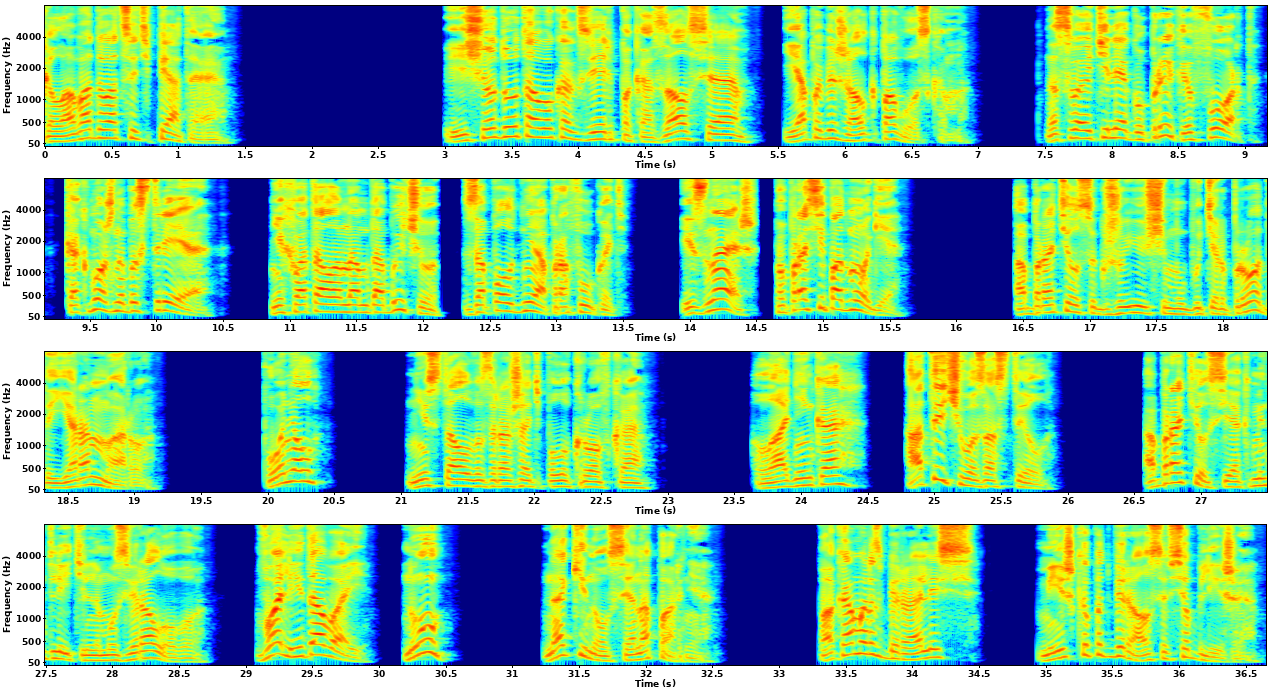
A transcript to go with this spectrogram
Глава 25. Еще до того, как зверь показался, я побежал к повозкам. «На свою телегу прыг и форт! Как можно быстрее! Не хватало нам добычу за полдня профукать. И знаешь, попроси подмоги!» Обратился к жующему бутерброды Яранмару. «Понял?» Не стал возражать полукровка. «Ладненько. А ты чего застыл?» Обратился я к медлительному Зверолову. Вали давай! Ну!» Накинулся я на парня. Пока мы разбирались, Мишка подбирался все ближе.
